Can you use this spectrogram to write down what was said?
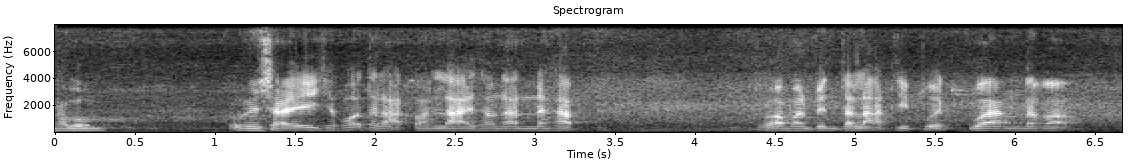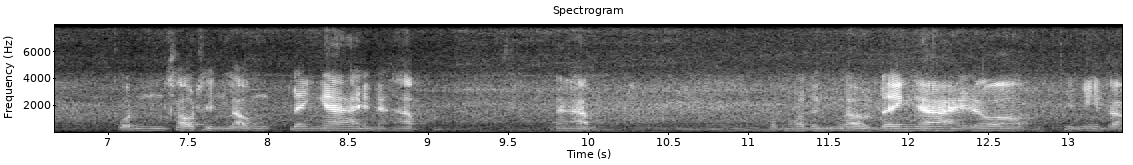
ครับผมผมจะใช้เฉพาะตลาดออนไลน์เท่านั้นนะครับเพราะว่ามันเป็นตลาดที่เปิดกว้างแล้วก็คนเข้าถึงเราได้ง่ายนะครับ นะครับคนเข้าถึงเราได้ง่ายแล้วทีนี้ก็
